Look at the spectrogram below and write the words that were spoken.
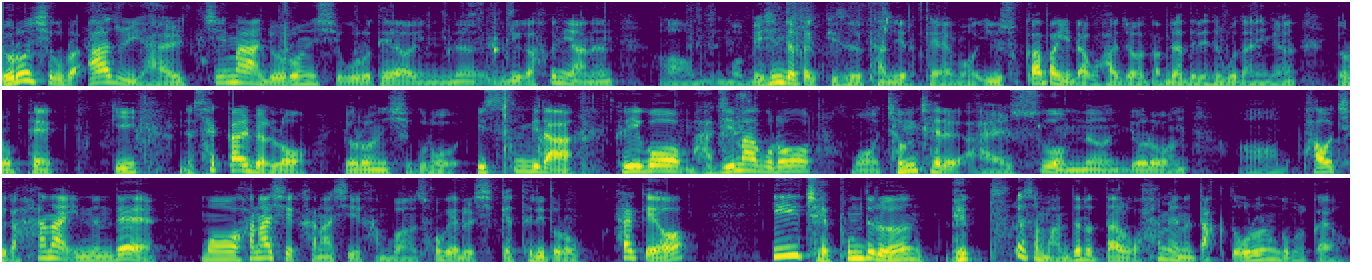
이런 식으로 아주 얇지만 이런 식으로 되어 있는 우리가 흔히 아는 어 뭐 메신저백 비슷한 이렇게 뭐 일수 가방이라고 하죠. 남자들이 들고 다니면. 이런 팩이 색깔별로 이런 식으로 있습니다. 그리고 마지막으로 뭐 정체를 알 수 없는 이런 어 파우치가 하나 있는데 뭐 하나씩 하나씩 한번 소개를 시켜 드리도록 할게요 이 제품들은 100%에서 만들었다고 하면 딱 떠오르는 거 뭘까요?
